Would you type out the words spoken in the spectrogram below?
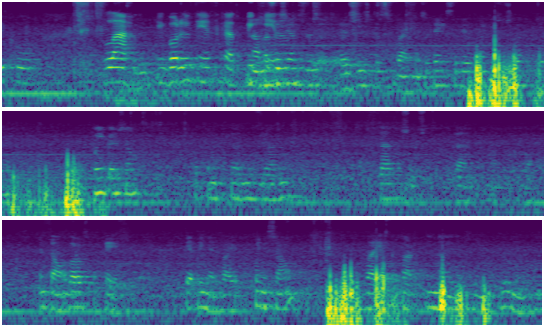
ficou largo, embora ele tenha ficado pequeno. Não, mas a gente ajusta-se bem. A gente tem que saber como é que ajusta. Põe o pé no chão. Para não ficar demasiado. Ficar justo. Ficar. Então, agora o pé. O pé primeiro vai, põe no chão. Vai esta parte primeiro aqui do limpo.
